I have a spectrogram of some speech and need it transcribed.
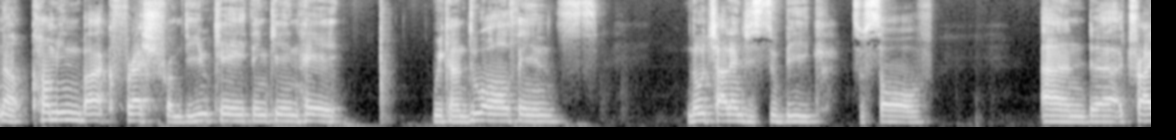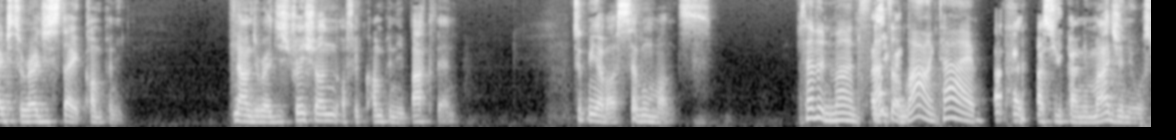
now, coming back fresh from the UK, thinking, hey, we can do all things, no challenge is too big to solve. And uh, I tried to register a company. Now, the registration of a company back then took me about seven months. Seven months. That's a long time. As you can imagine, it was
